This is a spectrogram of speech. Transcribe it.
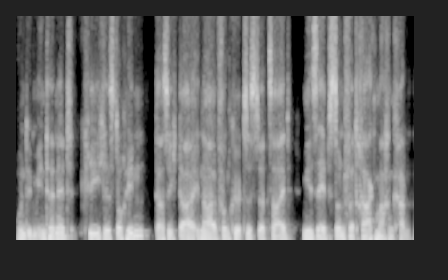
und im Internet kriege ich es doch hin, dass ich da innerhalb von kürzester Zeit mir selbst so einen Vertrag machen kann.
